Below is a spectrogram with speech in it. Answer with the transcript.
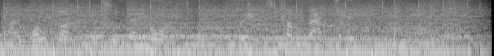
I won't run from the truth anymore. Please, come back to me.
